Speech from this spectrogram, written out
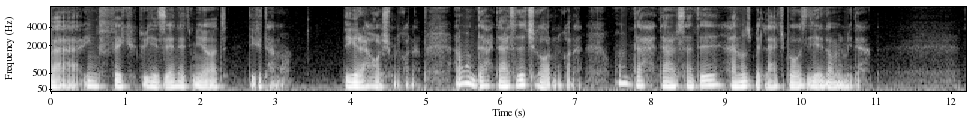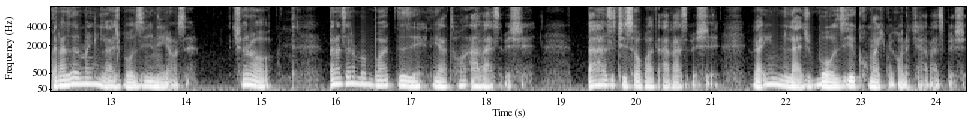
و این فکر توی ذهنت میاد دیگه تمام. دیگه رهاش می‌کنم. اما اون ده درصد چیکار می‌کنن؟ اون ده درصده هنوز به لجبازی ادامه میدن. به نظر من این لجبازی نیازه. چرا؟ به نظر من باید ذهنیت ها عوض بشه. بعضی چیزها باید عوض بشه و این لجبازی کمک می‌کنه که عوض بشه.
